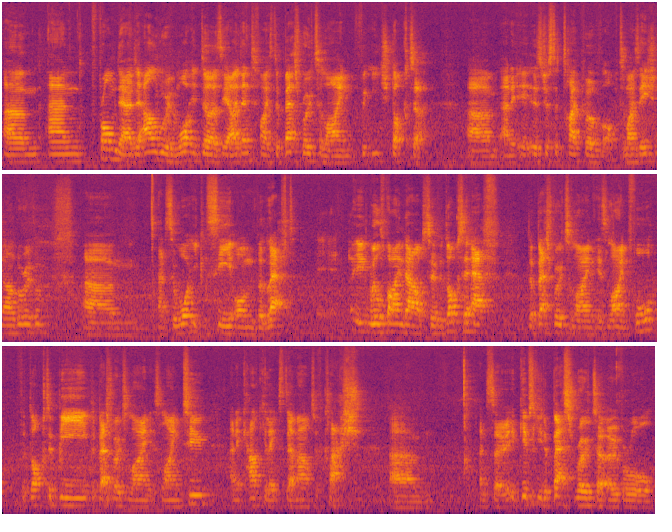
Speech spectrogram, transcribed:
Um, and from there, the algorithm, what it does, it identifies the best rota line for each doctor. Um, and it, it is just a type of optimization algorithm. Um, and so what you can see on the left, it will find out, so for Doctor F, the best rota line is line 4. For Doctor B, the best rota line is line 2. And it calculates the amount of clash. Um, and so it gives you the best rota overall.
